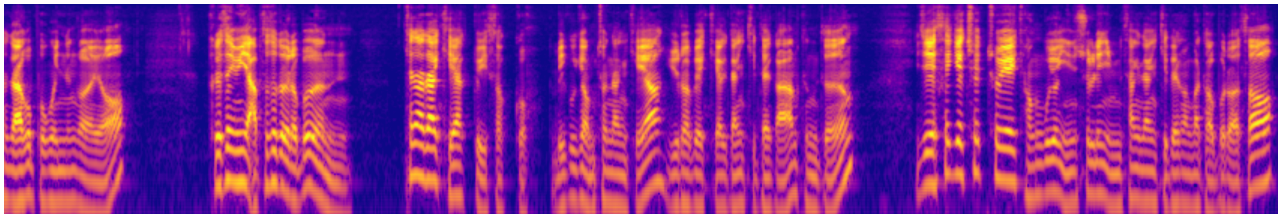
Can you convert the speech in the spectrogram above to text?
라고 보고 있는 거예요. 그래서 이미 앞서서도 여러분 캐나다 계약도 있었고 미국의 엄청난 계약, 유럽의 계약에 대한 기대감 등등 이제 세계 최초의 경구용 인슐린 임상에 대한 기대감과 더불어서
